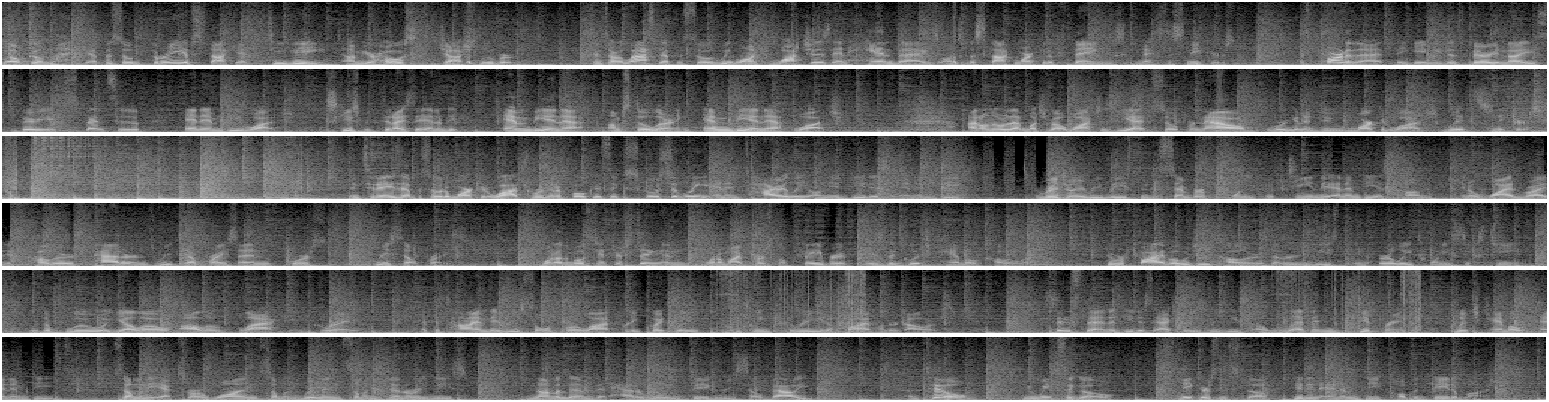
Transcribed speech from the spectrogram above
welcome to episode three of StockX TV. I'm your host, Josh Luber. Since our last episode, we launched watches and handbags onto the stock market of things next to sneakers. As part of that, they gave me this very nice, very expensive NMD watch. Excuse me, did I say NMD? MB&F. I'm still learning. MB&F watch. I don't know that much about watches yet, so for now, we're gonna do Market Watch with sneakers. In today's episode of Market Watch, we're gonna focus exclusively and entirely on the Adidas NMD. Originally released in December of 2015, the NMD has come in a wide variety of colors, patterns, retail price, and of course, resale price. One of the most interesting and one of my personal favorite is the Glitch Camo colorway. There were five OG colors that were released in early 2016. There was a blue, a yellow, olive, black, and gray. At the time, they resold for a lot pretty quickly, between three to $500. Since then, Adidas actually has released 11 different Glitch Camo NMDs. Some in the XR1, some in women's, some in general release, none of them that had a really big resale value. Until a few weeks ago, Sneakers and Stuff did an NMD called the Datamosh.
